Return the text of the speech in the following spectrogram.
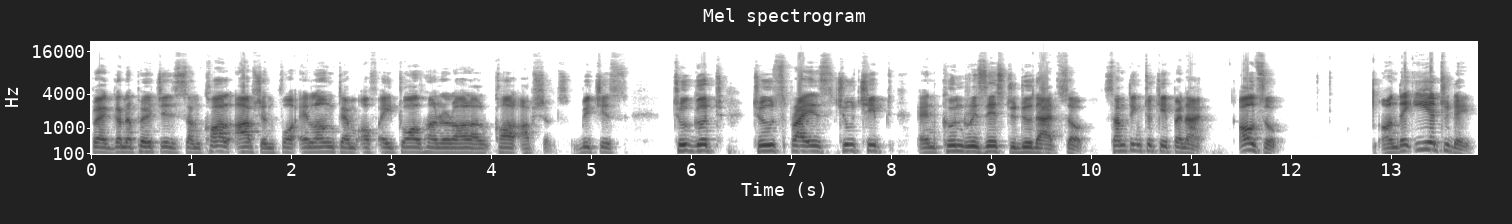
we're gonna purchase some call option for a long term of a $1200 call options which is too good too price too cheap and couldn't resist to do that so something to keep an eye. Also on the year to date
